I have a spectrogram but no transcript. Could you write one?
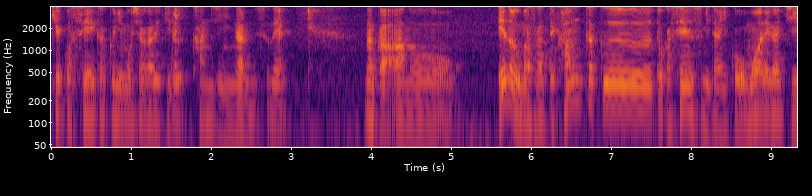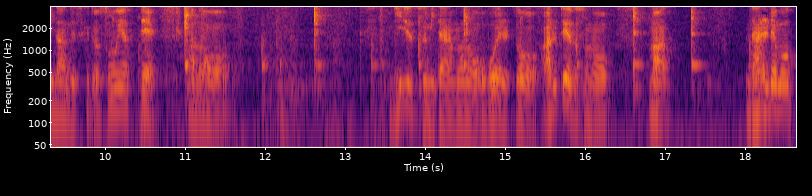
結構正確に模写ができる感じになるんですよね。なんかあの絵の上手さって感覚とかセンスみたいにこう思われがちなんですけど、そうやって、あの技術みたいなものを覚えると、ある程度その、まあ、誰でも、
